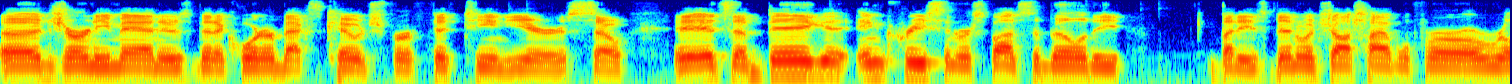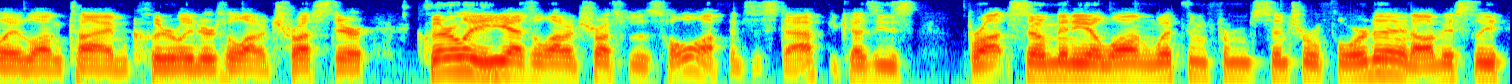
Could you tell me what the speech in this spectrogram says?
a journeyman who's been a quarterbacks coach for 15 years. So it's a big increase in responsibility but he's been with Josh Heupel for a really long time. Clearly, there's a lot of trust there. Clearly, he has a lot of trust with his whole offensive staff because he's brought so many along with him from Central Florida, and obviously,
